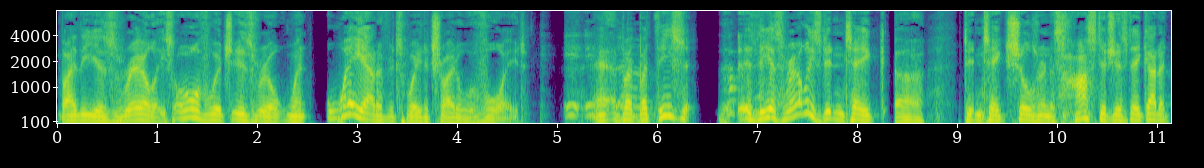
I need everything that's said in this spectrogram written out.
by the Israelis, all of which Israel went way out of its way to try to avoid. Uh, but but these the Israelis didn't take uh, didn't take children as hostages. They got a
